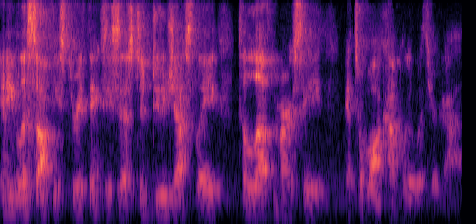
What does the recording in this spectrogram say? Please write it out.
and he lists off these three things. He says to do justly, to love mercy, and to walk humbly with your God.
